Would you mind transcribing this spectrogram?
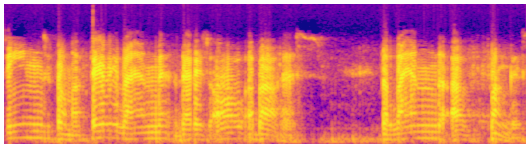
scenes from a fairyland that is all about us, the land of fungus.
